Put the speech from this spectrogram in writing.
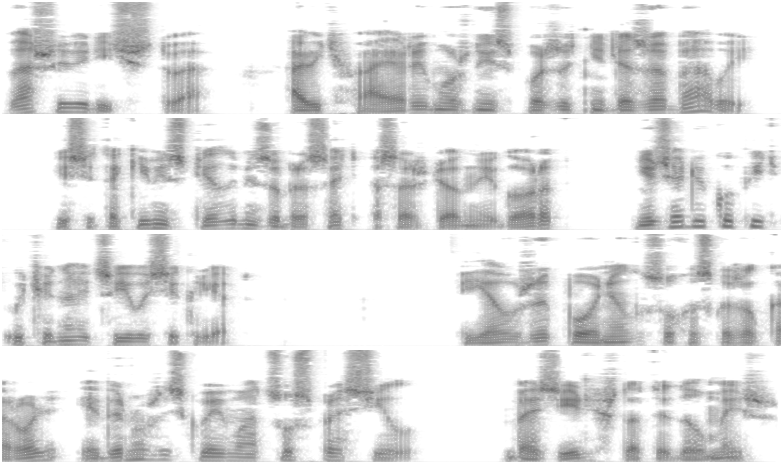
«Ваше Величество, а ведь фаеры можно использовать не для забавы. Если такими стрелами забросать осажденный город, нельзя ли купить, начинается его секрет?» «Я уже понял», — сухо сказал король, и, обернувшись к моему отцу, спросил. «Базиль, что ты думаешь?»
